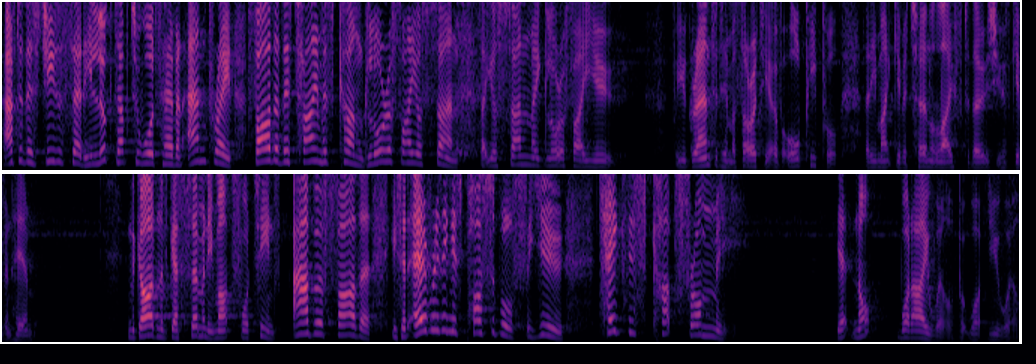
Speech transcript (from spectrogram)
After this, Jesus said, He looked up towards heaven and prayed, Father, the time has come. Glorify your Son, that your Son may glorify you. For you granted him authority over all people, that he might give eternal life to those you have given him. In the Garden of Gethsemane, Mark 14, Abba, Father, he said, Everything is possible for you. Take this cup from me. Yet not what I will, but what you will.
